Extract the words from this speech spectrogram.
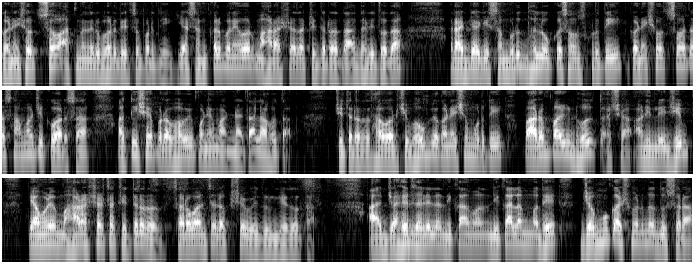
गणेशोत्सव आत्मनिर्भरतेचं प्रतीक या संकल्पनेवर महाराष्ट्राचा चित्ररथ आधारित होता. राज्याची समृद्ध लोकसंस्कृती गणेशोत्सवाचा सामाजिक वारसा अतिशय प्रभावीपणे मांडण्यात आला होता. चित्ररथावरची भव्य गणेशमूर्ती पारंपरिक ढोल ताशा आणि लेझिम यामुळे महाराष्ट्राचा चित्ररथ सर्वांचे लक्ष वेधून घेत होता. आज जाहीर झालेल्या निकाल निकालांमध्ये जम्मू काश्मीरनं दुसरा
